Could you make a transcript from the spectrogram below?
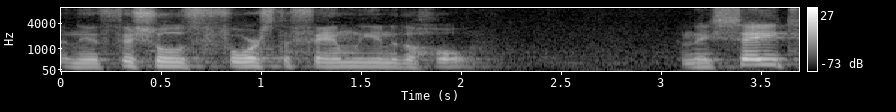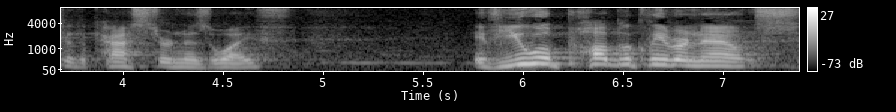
and the officials force the family into the hole. And they say to the pastor and his wife, If you will publicly renounce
